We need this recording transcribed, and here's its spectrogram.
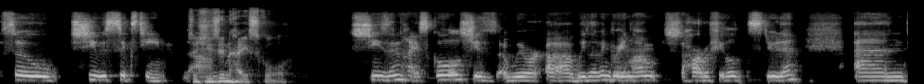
so she was 16 so she's in high school. She's in high school. She's we were uh, we live in Greenlawn she's a harborfield student. And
